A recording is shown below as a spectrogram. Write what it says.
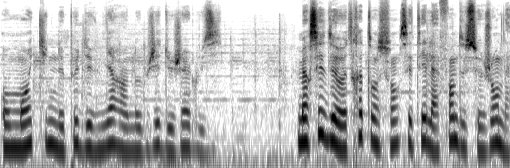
au moins qu'il ne peut devenir un objet de jalousie. Merci de votre attention, c'était la fin de ce journal.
